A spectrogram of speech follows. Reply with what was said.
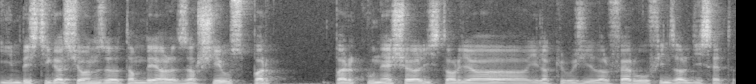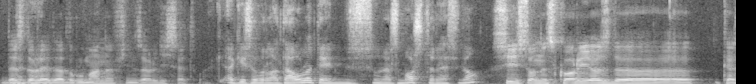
i investigacions eh, també als arxius per, per conèixer la història eh, i l'arqueologia del ferro fins al 17, des de l'edat romana fins al 17. Aquí sobre la taula tens unes mostres, no? Sí, són escòries de, que,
